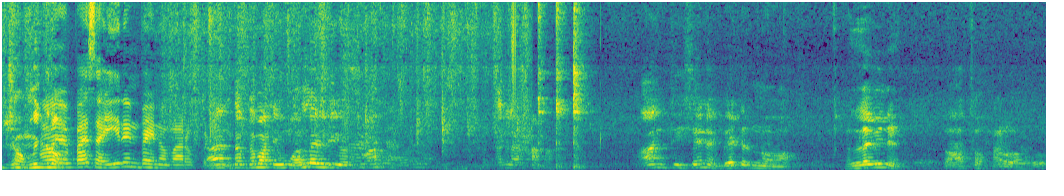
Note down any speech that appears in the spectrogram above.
જો મિત્રો. હવે પાછા હિરેનભાઈ નો વારો આ ધબધબાટી હું હલાવી રહ્યો છું એટલે આનથી છે ને બેટરનો હલાવીને તો હાથો સારો આવે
